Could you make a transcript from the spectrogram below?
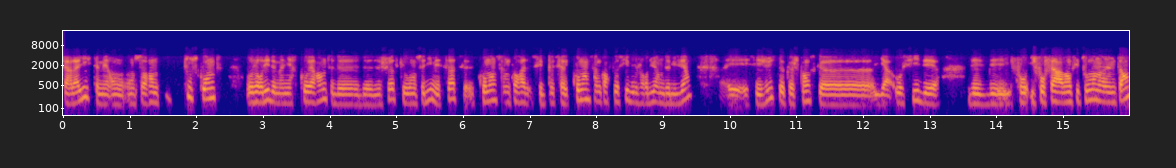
faire la liste, mais on, se rend tous compte aujourd'hui de manière cohérente de, choses que on se dit mais ça comment c'est encore c'est comment c'est encore possible aujourd'hui en 2020 et, c'est juste que je pense que il y a aussi des des, il, faut, il faut faire avancer tout le monde en même temps.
